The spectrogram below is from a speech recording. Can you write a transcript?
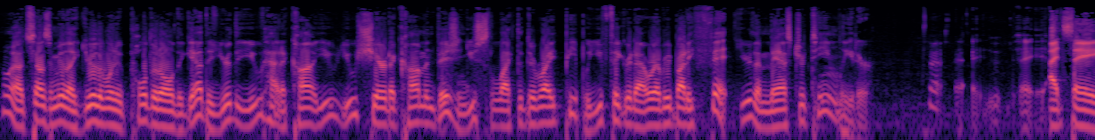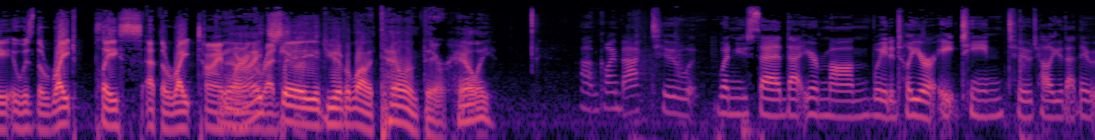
Well, it sounds to me like you're the one who pulled it all together. You're the you had a con, you you shared a common vision. You selected the right people. You figured out where everybody fit. You're the master team leader. I'd say it was the right place at the right time Yeah, wearing a I'd red say shirt. you have a lot of talent there, Haley. Um, going back to when you said that your mom waited till you were 18 to tell you that they,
